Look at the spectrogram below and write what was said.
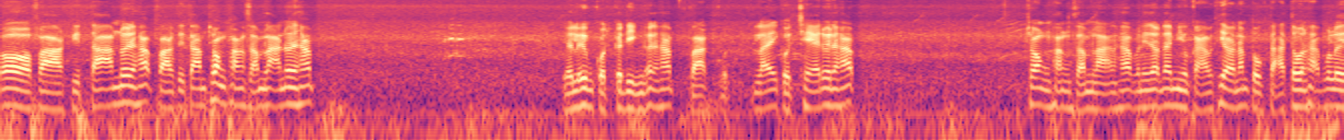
ก็ฝากติดตามด้วยนะครับ ฝากติดตามช่องพังสามลานด้วยนะครับ อย่าลืมกดกระดิ่งด้วยนะครับ ฝากกดไลค์กดแชร์ด้วยนะครับ ช่องพังสามลานครับ วันนี้เราได้มีโอกาสไปเที่ยวน้ำตกตาโตนะครับ ก็เลย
